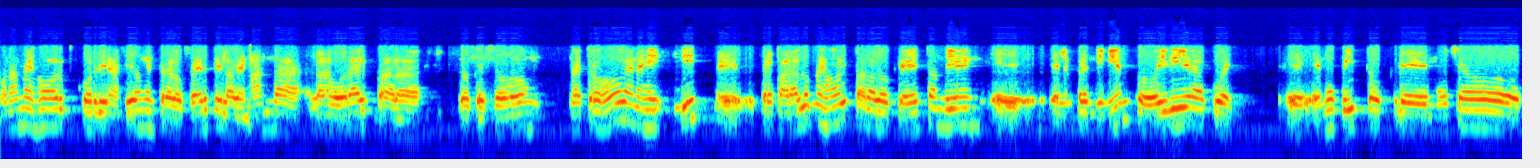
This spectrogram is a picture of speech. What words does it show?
una mejor coordinación entre la oferta y la demanda laboral para lo que son nuestros jóvenes y, y eh, prepararlos mejor para lo que es también el emprendimiento. Hoy día, pues, eh, hemos visto que muchas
